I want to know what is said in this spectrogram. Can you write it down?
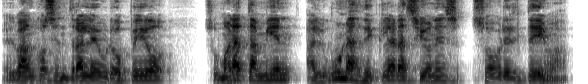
El Banco Central Europeo sumará también algunas declaraciones sobre el tema.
